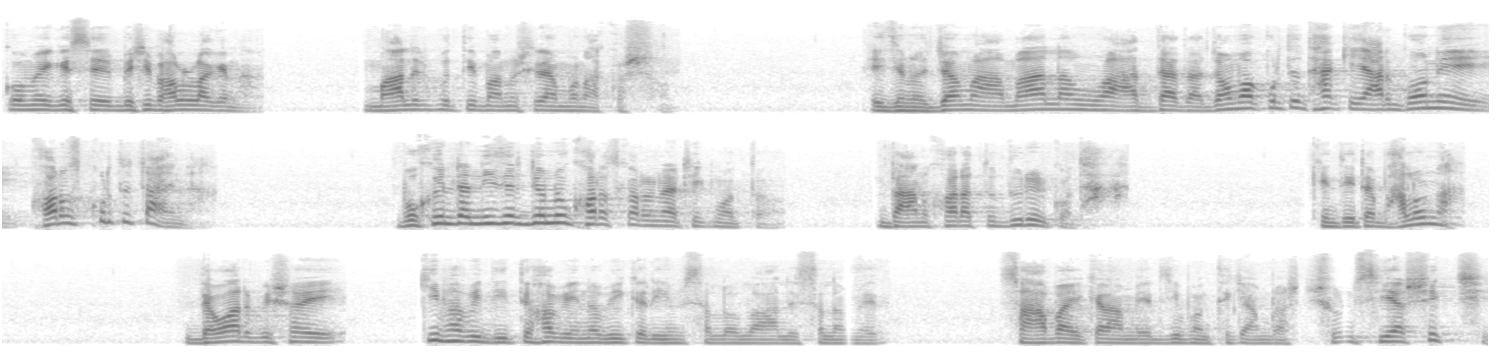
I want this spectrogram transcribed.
কমে গেছে, বেশি ভালো লাগে না। মালের প্রতি মানুষের এমন আকর্ষণ। এই জন্য জমা মাল আদাদা, জমা করতে থাকে আর গনে খরচ করতে চায় না। বকিলটা নিজের জন্য খরচ করে না ঠিক মতো দান করা তো দূরের কথা। কিন্তু এটা ভালো না। দেওয়ার বিষয়ে কীভাবে দিতে হবে নবী করিম সাল্লাহ আলি সাল্লামের সাহাবাই কালামের জীবন থেকে আমরা শুনছি আর শিখছি।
